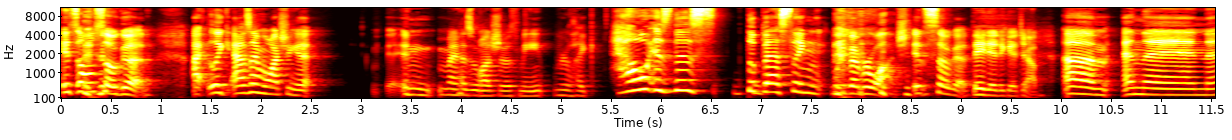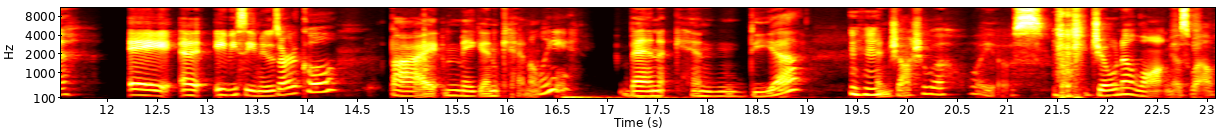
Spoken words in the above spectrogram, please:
It's all so good. I like as I'm watching it and my husband watched it with me, we were like, how is this the best thing we've ever watched? it's so good. They did a good job. Um and then a, a ABC News article by Megan Keneally, Ben Candea, Mhm. and Joshua Hoyos. Jonah Long as well.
